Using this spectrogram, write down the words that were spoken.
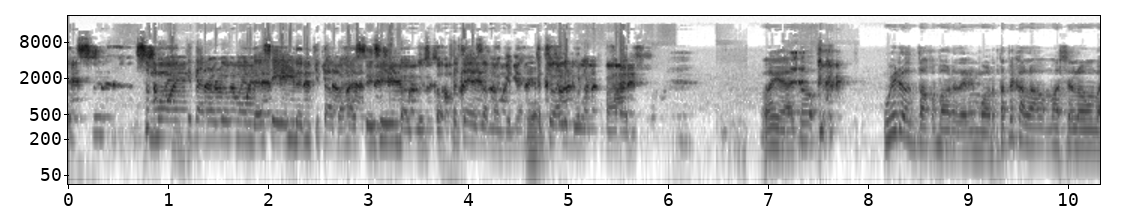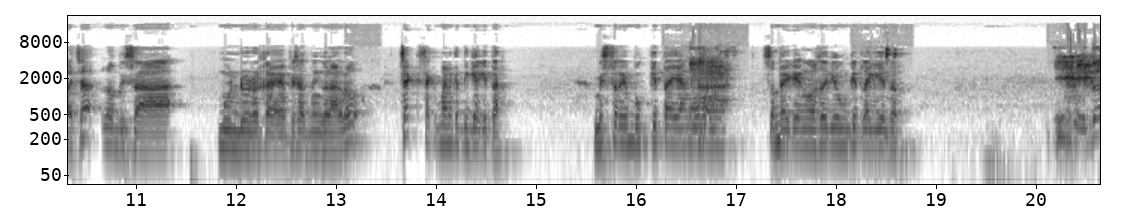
it's semua yang kita rekomendasiin dan kita bahas di sini bagus kok. percaya sama kita Iya. kecuali bulan kemarin. Oh iya itu we don't talk about it anymore. Tapi kalau masih lo mau baca, lo bisa mundur ke episode minggu lalu, cek segmen ketiga kita. Misteri book kita yang sebaiknya nggak usah diungkit lagi itu. ya itu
